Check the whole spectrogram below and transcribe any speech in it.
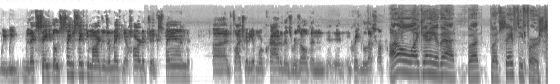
we, we that safe those same safety margins are making it harder to expand uh, and flights are going to get more crowded as a result and, and increasingly less comfortable. I don't like any of that, but but safety first.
